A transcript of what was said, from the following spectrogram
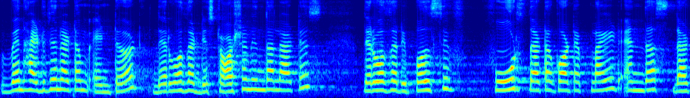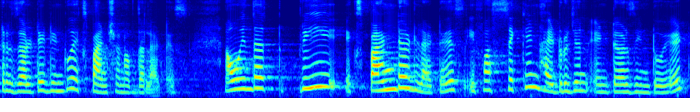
when hydrogen atom entered there was a distortion in the lattice, there was a repulsive force that uh, got applied and thus that resulted into expansion of the lattice. Now in that pre-expanded lattice if a second hydrogen enters into it,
